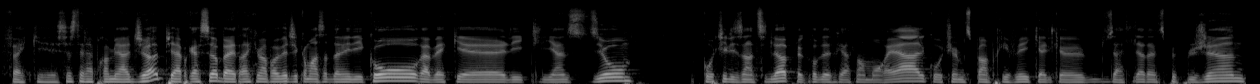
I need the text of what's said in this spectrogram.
Fait que ça, c'était la première job. Puis après ça, ben, tranquillement pas vite, j'ai commencé à donner des cours avec euh, les clients du studio, coacher les Antilopes, le groupe de triathlon Montréal, coacher un petit peu en privé quelques athlètes un petit peu plus jeunes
